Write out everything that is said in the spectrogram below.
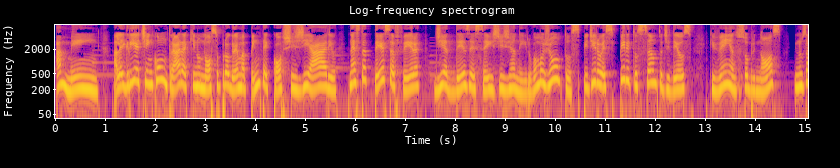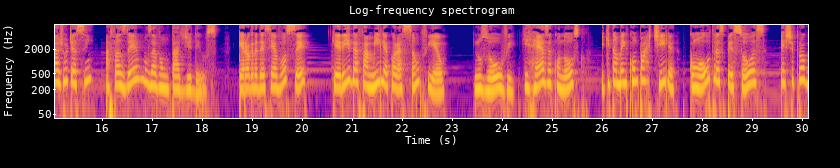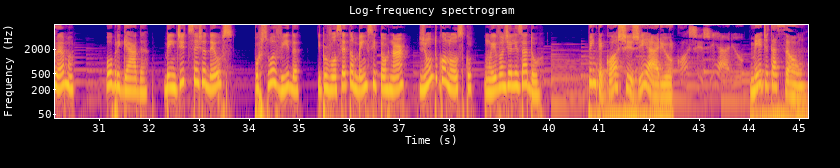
Amém. Alegria te encontrar aqui no nosso programa Pentecostes Diário, nesta terça-feira, dia 16 de janeiro. Vamos juntos pedir ao Espírito Santo de Deus que venha sobre nós e nos ajude assim a fazermos a vontade de Deus. Quero agradecer a você, querida família Coração Fiel, que nos ouve, que reza conosco e que também compartilha com outras pessoas este programa. Obrigada. Bendito seja Deus por sua vida e por você também se tornar, junto conosco, um evangelizador. Pentecostes Diário. Pentecostes Diário. Meditação.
